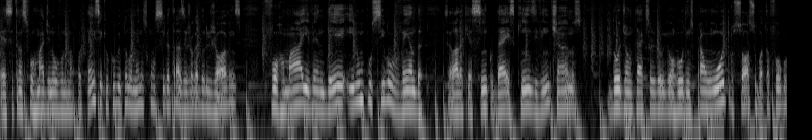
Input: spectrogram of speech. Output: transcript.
é, se transformar de novo numa potência, que o clube pelo menos consiga trazer jogadores jovens, formar e vender, e num possível venda, sei lá, daqui a 5, 10, 15, 20 anos, do John Textor e do Eagle Holdings para um outro sócio, Botafogo,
